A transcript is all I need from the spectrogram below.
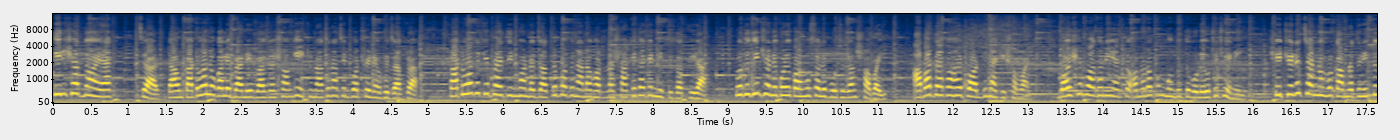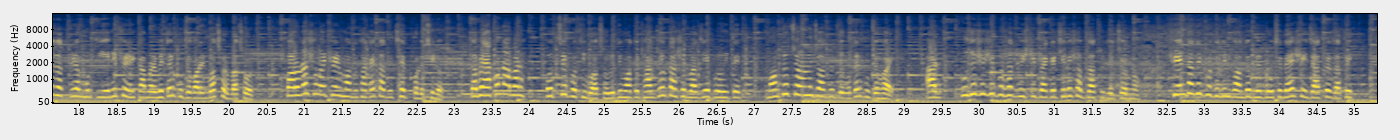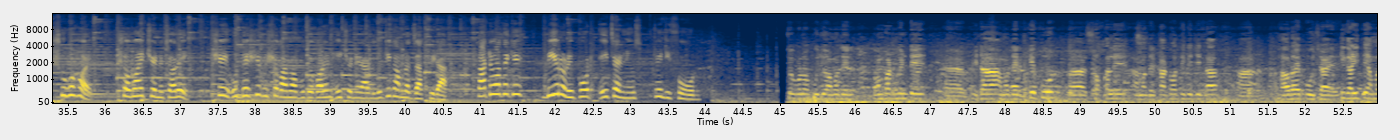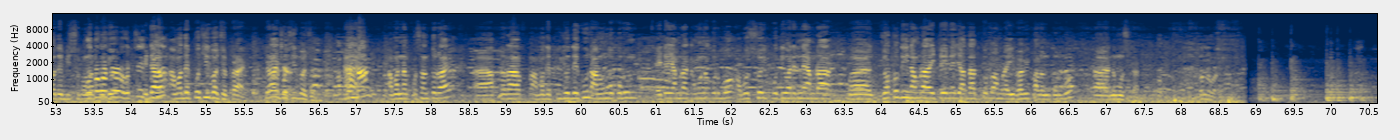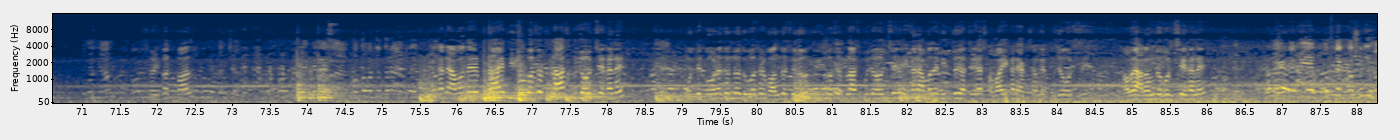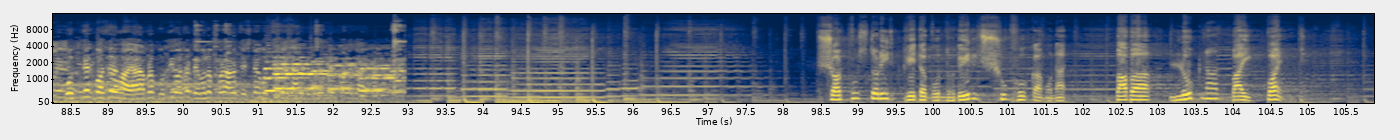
তিন সাত নয় এক চার, ডাউন কাটোয়া লোকালে ব্যান্ডের বাজনার সঙ্গে একটু নাচানাচির পর ট্রেনে ওঠে যাত্রা। কাটোয়া থেকে প্রায় তিন ঘণ্টা যাত্রাপথে নানা ঘটনার সাক্ষী থাকেন নিত্যযাত্রীরা। প্রতিদিন ট্রেনে করে কর্মস্থলে পৌঁছে যান সবাই। আবার দেখা হয় পরদিন একই সময়। বয়সের বাধা নিয়ে একটা অন্যরকম বন্ধুত্ব গড়ে ওঠে ট্রেনেই। সেই ট্রেনের চার নম্বর কামরাতে নিত্যযাত্রীরা মূর্তি এনে ট্রেনের কামরার ভেতর পুজো করেন বছর বছর। করোনার সময় ট্রেন বন্ধ থাকায় তাদের ছেদ পড়েছিল। তবে এখন আবার হচ্ছে প্রতি বছর। রীতিমতো ঢাকঝোল, কাসর বাজিয়ে পুরোহিতের মন্ত্রোচ্চারণ যন্ত্র দেবতার পুজো হয়। আর পুজো শেষে প্রসাদ বৃষ্টি প্যাকেট ছিল সব যাত্রীদের জন্য। ট্রেন তাদের প্রতিদিন গন্তব্যে পৌঁছে দেয়। সেই যাত্রা যাতে শুভ হয়, সময় ট্রেনে চলে, সেই উদ্দেশ্যে বিশ্বকর্মা পুজো করেন এই ট্রেনের আরও দুটি কামরার যাত্রীরা। কাটোয়া থেকে bureau report, HR news twenty four. Vishwakarma Puja আমাদের কম্পার্টমেন্টে এটা আমাদের কেপুর সকালে আমাদের কাটোয়া থেকে যেটা হাওড়ায় পৌঁছায় এই গাড়িতে আমাদের বিশ্বকর্মা পুজো। এটা আমাদের পঁচিশ বছর প্রায় প্রায় আচ্ছা। পঁচিশ বছর। আপনার হ্যাঁ, নাম? আমার নাম প্রশান্ত রায়। আপনারা আমাদের পুজো দেখুন আনন্দ করুন এটাই আমরা কামনা করব। অবশ্যই প্রতিবারের ন্যায় আমরা যতদিন আমরা এই ট্রেনে যাতায়াত করব আমরা এইভাবেই পালন করব। নমস্কার। ধন্যবাদ। সৈকত পাল। এখানে আমাদের প্রায় তিরিশ বছর প্লাস পুজো হচ্ছে এখানে। মধ্যে করোনার জন্য দু বছর বন্ধ ছিল, তিরিশ বছর প্লাস পুজো হচ্ছে। এখানে আমাদের নিত্যযাত্রীরা সবাই এখানে একসঙ্গে পুজো করছি, সবাই আনন্দ করছি এখানে। প্রত্যেক বছর হয়, আর আমরা প্রতি বছর ডেভেলপ করার আরও চেষ্টা করছি যাতে আরও ডেভেলপমেন্ট করা যায়। সর্বস্তরের ক্রেতা বন্ধুদের শুভ কামনায় বাবা লোকনাথ বাইক পয়েন্ট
